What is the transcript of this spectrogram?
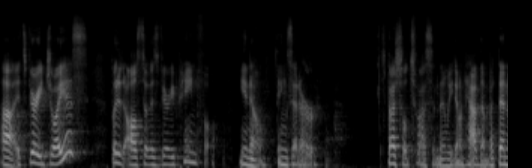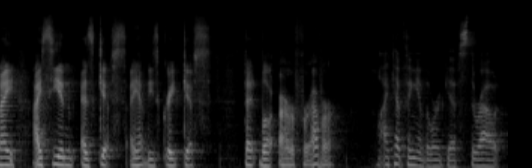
Uh, it's very joyous but it also is very painful you know things that are special to us and then we don't have them. But then i i see them as gifts. I have these great gifts that are forever. I kept thinking of the word gifts throughout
